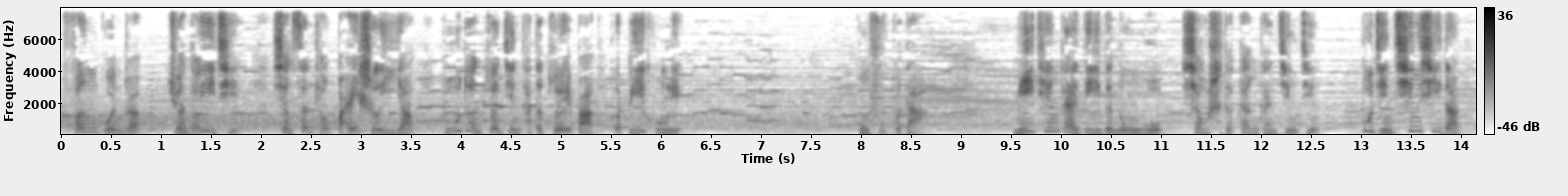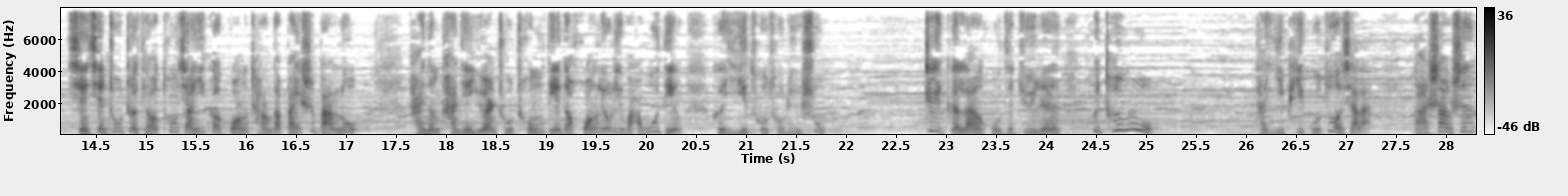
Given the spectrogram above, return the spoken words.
翻滚着，卷到一起，像三条白蛇一样，不断钻进他的嘴巴和鼻孔里。功夫不大，弥天盖地的浓雾消失得干干净净，不仅清晰地显现出这条通向一个广场的白石板路，还能看见远处重叠的黄琉璃瓦屋顶和一簇簇绿树。这个蓝胡子巨人会吞雾，他一屁股坐下来。把上身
